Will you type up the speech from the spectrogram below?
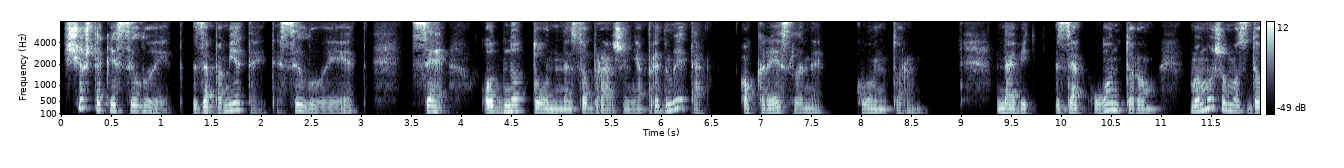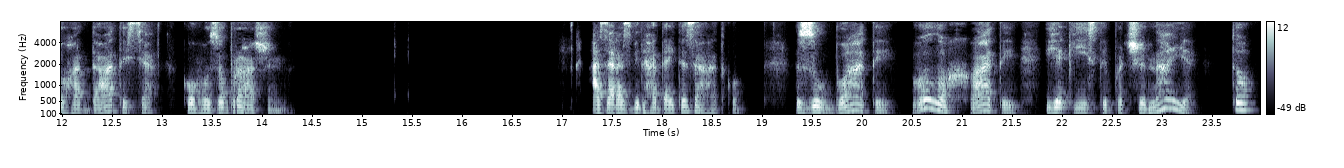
Що ж таке силует? Запам'ятайте, силует – це однотонне зображення предмета, окреслене контуром. Навіть за контуром ми можемо здогадатися, кого зображено. А зараз відгадайте загадку. Зубатий, волохатий, як їсти починає, то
